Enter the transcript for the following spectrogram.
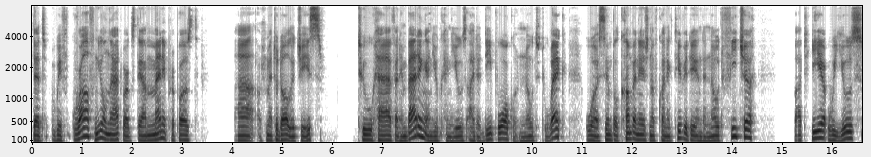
that with graph neural networks, there are many proposed uh, methodologies to have an embedding, and you can use either DeepWalk or node2vec or a simple combination of connectivity and the node feature. But here we use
